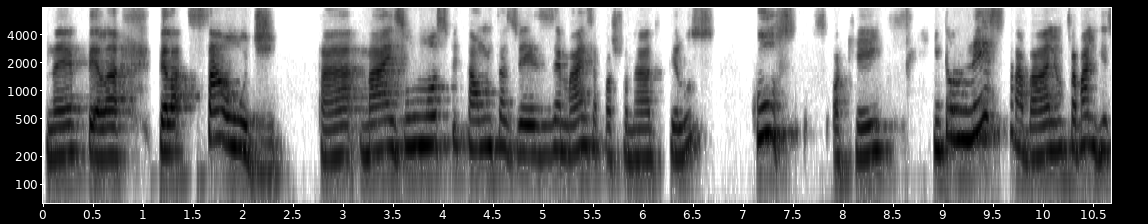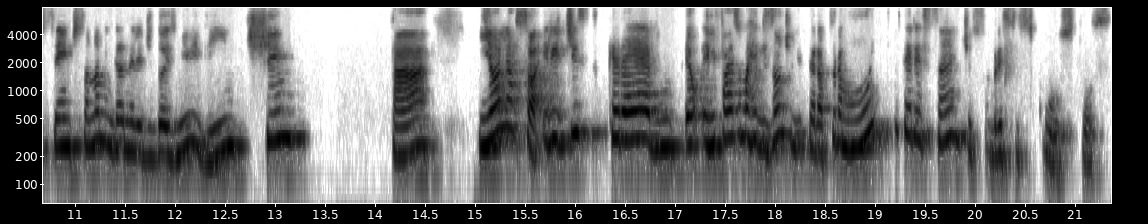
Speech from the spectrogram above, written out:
né, pela, pela saúde, tá? Mas um hospital muitas vezes é mais apaixonado pelos custos, ok? Então, nesse trabalho, um trabalho recente, se eu não me engano, ele é de 2020, tá? E olha só, ele descreve, ele faz uma revisão de literatura muito interessante sobre esses custos,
